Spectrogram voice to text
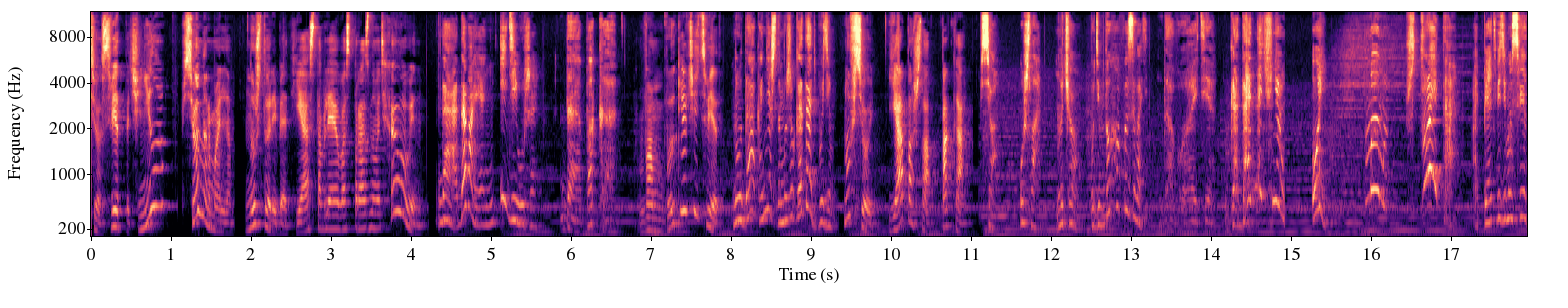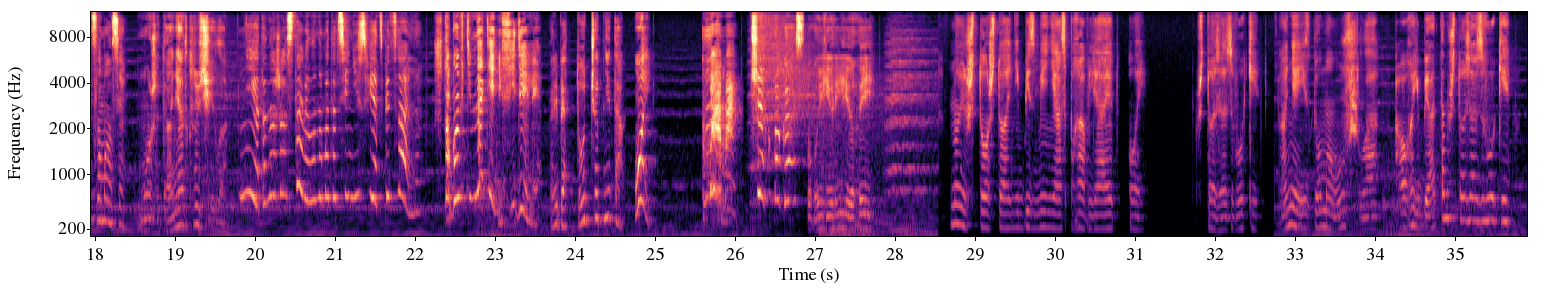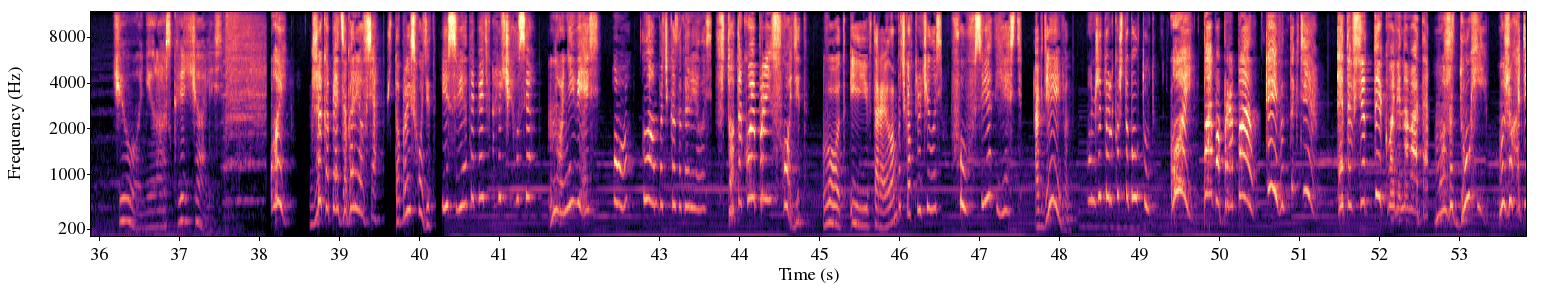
все, свет починила, все нормально. Ну что, ребят, я оставляю вас праздновать Хэллоуин. Да, давай, Ань, иди уже. Да, пока. Вам выключить свет? Ну да, конечно, мы же гадать будем. Ну все, я пошла, пока. Все, ушла. Ну что, будем духов вызывать? Давайте. Гадать начнем. Ой, мама, что это? Опять, видимо, свет сломался. Может, Аня отключила? Нет, она же оставила нам этот синий свет специально. Чтобы в темноте не сидели. Ребят, тут что-то не так. Ой, мама, Джек погас. Ой-ой-ой. Ну и что, что они без меня справляют? Ой, что за звуки? Аня из дома ушла. А у ребят там что за звуки? Чего они раскричались? Ой, Джек опять загорелся. Что происходит? И свет опять включился. Но не весь. О, лампочка загорелась. Что такое происходит? Вот, и вторая лампочка включилась. Фу, свет есть. А где Эйвен? Он же только что был тут. Ой, папа пропал. Эйвен, ты где? Это все тыква виновата. Может, духи? Мы же хотели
